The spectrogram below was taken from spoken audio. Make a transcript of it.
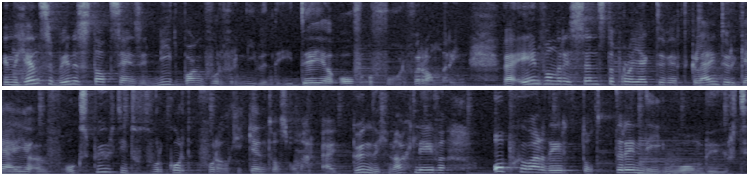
In de Gentse binnenstad zijn ze niet bang voor vernieuwende ideeën of voor verandering. Bij een van de recentste projecten werd Klein Turkije, een volksbuurt die tot voor kort vooral gekend was om haar uitbundig nachtleven, opgewaardeerd tot trendy woonbuurt.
